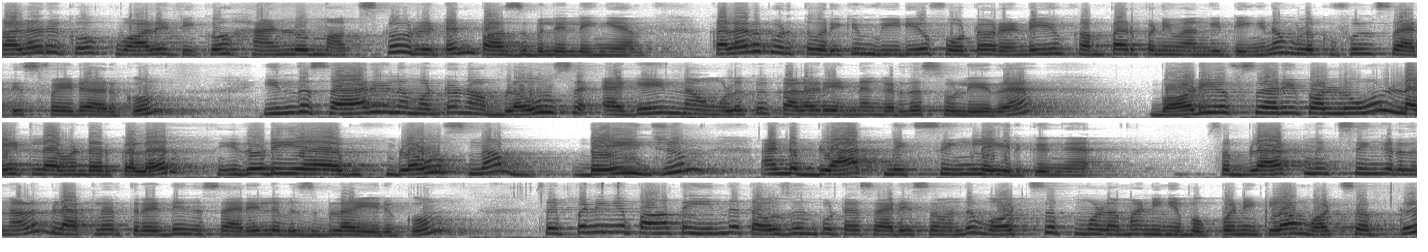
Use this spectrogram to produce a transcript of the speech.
கலருக்கோ குவாலிட்டிக்கோ ஹேண்ட்லூம் மார்க்ஸ்க்கோ ரிட்டர்ன் பாசிபிள் இல்லைங்க. கலரை பொறுத்த வரைக்கும் வீடியோ ஃபோட்டோ ரெண்டையும் கம்பேர் பண்ணி வாங்கிட்டீங்கன்னா உங்களுக்கு ஃபுல் சாட்டிஸ்ஃபைடாக இருக்கும். இந்த சாரியில் மட்டும் நான் ப்ளவுஸ் அகைன் நான் உங்களுக்கு கலர் என்னங்கிறத சொல்லிடுறேன். பாடி ஆஃப் சாரி பல்லுவும் லைட் லெவண்டர் கலர் இதோடைய ப்ளவுஸ்னால் பெய்ஜும் அண்ட் பிளாக் மிக்சிங்கில் இருக்குங்க. ஸோ பிளாக் மிக்ஸிங்கிறதுனால பிளாக் கலர் த்ரெட் இந்த சாரியில் விசிபிளாக இருக்கும். ஸோ இப்போ நீங்கள் பார்த்த இந்த தௌசண்ட் புட்டா சாரீஸை வந்து வாட்ஸ்அப் மூலமாக நீங்கள் புக் பண்ணிக்கலாம். வாட்ஸ்அப்புக்கு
